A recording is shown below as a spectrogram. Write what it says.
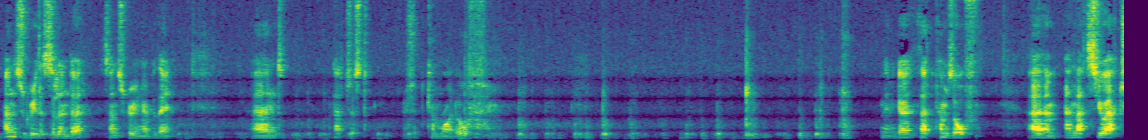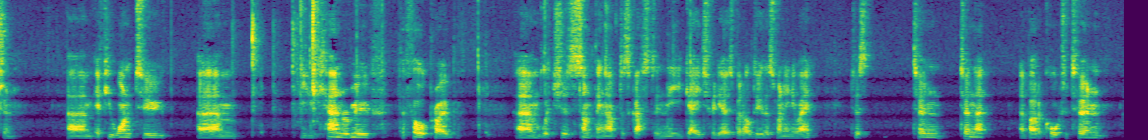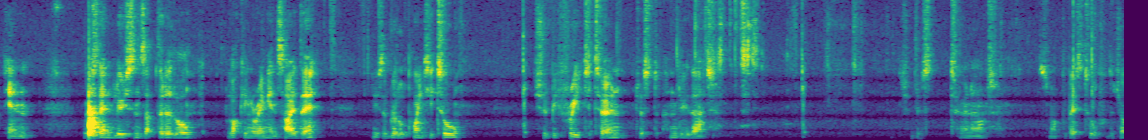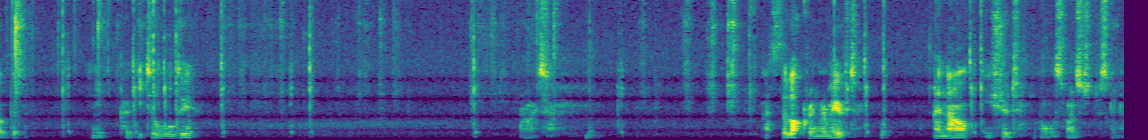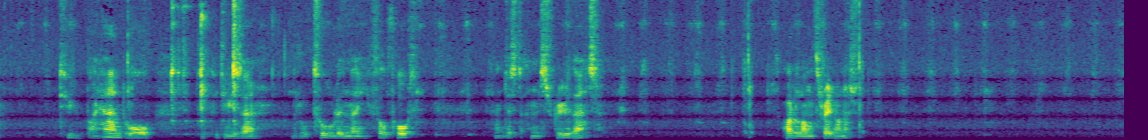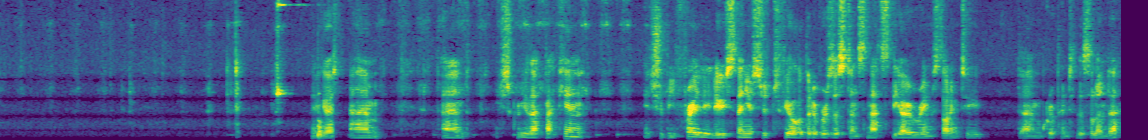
unscrew the cylinder. It's unscrewing over there. And that just should come right off. There we go, that comes off. Um, and that's your action. Um, if you want to, um, you can remove the full probe, um, which is something I've discussed in the gauge videos, but I'll do this one anyway. Just turn, turn that about a quarter turn in, which then loosens up the little locking ring inside there. Use a little pointy tool. Should be free to turn, just undo that. Should just turn out. It's not the best tool for the job, but any pokey tool will do. Right. The lock ring removed. And now you should, well this one's just going to do by hand or you could use a little tool in the fill port and just unscrew that. Quite a long thread on it. There you go. Um, and you screw that back in. Should be fairly loose, then you should feel a bit of resistance and that's the O-ring starting to um, grip into the cylinder.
